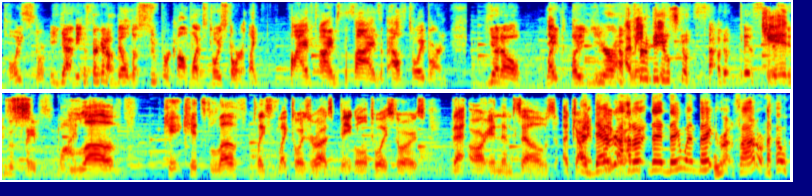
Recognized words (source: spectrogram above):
toy store. Yeah, because they're gonna build a super complex toy store like five times the size of Al's Toy Barn. You know, like a year after I mean, he kids- goes out of business in the kids same spot. Love ki- kids love places like Toys R Us, big old toy stores that are in themselves a giant And they're I don't, they, they went bankrupt, so I don't know.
